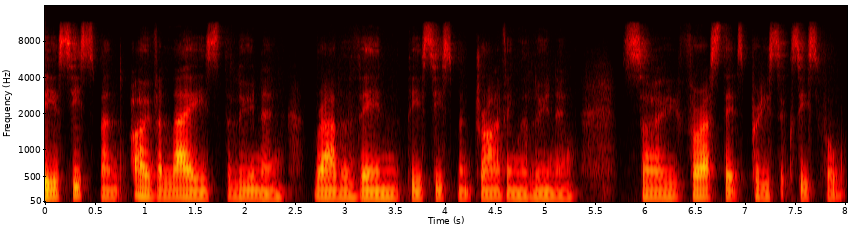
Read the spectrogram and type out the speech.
the assessment overlays the learning rather than the assessment driving the learning. So for us, that's pretty successful.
